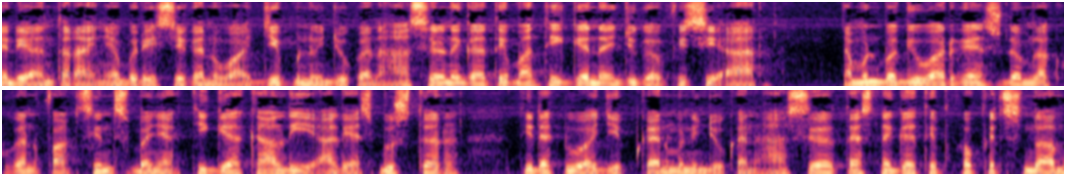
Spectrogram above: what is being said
yang di antaranya berisikan wajib menunjukkan hasil negatif antigen dan juga PCR namun bagi warga yang sudah melakukan vaksin sebanyak tiga kali alias booster, tidak diwajibkan menunjukkan hasil tes negatif COVID-19,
